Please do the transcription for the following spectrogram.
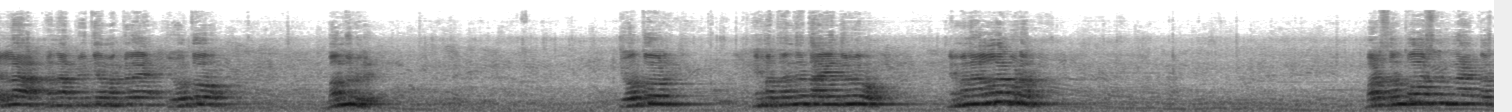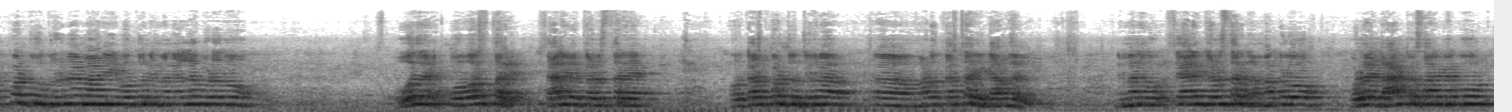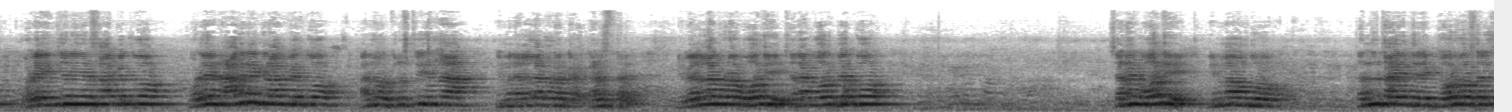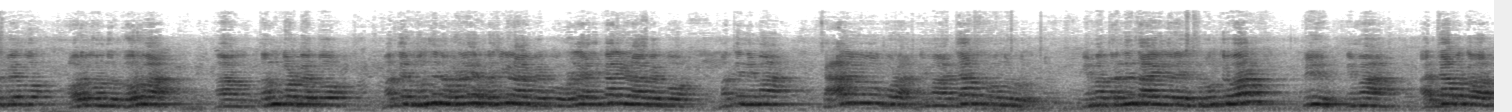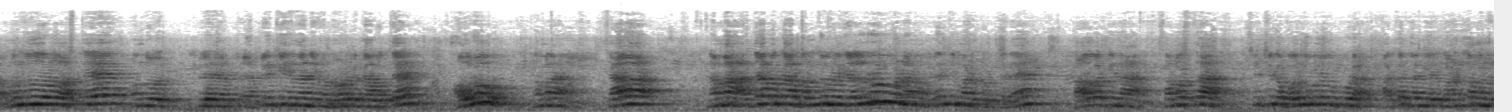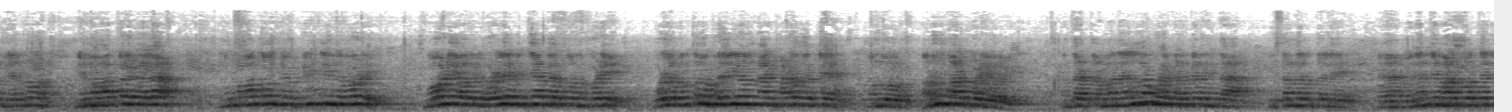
ಎಲ್ಲ ನನ್ನ ಪ್ರೀತಿಯ ಮಕ್ಕಳೇ, ಇವತ್ತು ಬಂಧುಗಳೇ ಇವತ್ತು ನಿಮ್ಮ ತಂದೆ ತಾಯಿಯಂದಿರು ನಿಮ್ಮನ್ನೆಲ್ಲ ಕೂಡ ಬಹಳ ಸಂತೋಷದಿಂದ ಕಷ್ಟಪಟ್ಟು ದುಡಿಮೆ ಮಾಡಿ ಇವತ್ತು ನಿಮ್ಮನ್ನೆಲ್ಲ ಕೂಡ ಓದ್ರೆ ಓದಿಸ್ತಾರೆ ಶಾಲೆಗೆ ಕಳಿಸ್ತಾರೆ. ಅವ್ರು ಕಷ್ಟಪಟ್ಟು ಜೀವನ ಮಾಡೋದು ಕಷ್ಟ ಈ ಕಾಲದಲ್ಲಿ. ನಿಮ್ಮನ್ನು ಶಾಲೆಗೆ ಕಳಿಸ್ತಾರೆ, ನಮ್ಮ ಮಕ್ಕಳು. ಒಳ್ಳೆ ಡಾಕ್ಟರ್ಸ್ ಆಗಬೇಕು, ಒಳ್ಳೆ ಇಂಜಿನಿಯರ್ಸ್ ಆಗಬೇಕು, ಒಳ್ಳೆ ನಾಗರಿಕರಾಗಬೇಕು ಅನ್ನೋ ದೃಷ್ಟಿಯಿಂದ ನಿಮ್ಮನ್ನೆಲ್ಲ ಕೂಡ ಕಳಿಸ್ತಾರೆ. ನೀವೆಲ್ಲ ಕೂಡ ಓದಿ, ಚೆನ್ನಾಗಿ ಓದಬೇಕು. ಚೆನ್ನಾಗಿ ಓದಿ, ನಿಮ್ಮ ಒಂದು ತಂದೆ ತಾಯಿದ್ರೆ ಗೌರವ ಸಲ್ಲಿಸಬೇಕು, ಅವ್ರಿಗೆ ಒಂದು ಗೌರವ ತಂದು ತಂದುಕೊಡ್ಬೇಕು, ಮತ್ತೆ ಮುಂದಿನ ಒಳ್ಳೆಯ ಪ್ರಜೆಗಳಾಗಬೇಕು, ಒಳ್ಳೆಯ ಅಧಿಕಾರಿಗಳಾಗಬೇಕು, ಮತ್ತೆ ನಿಮ್ಮ ಶಾಲೆಗಳು ಕೂಡ, ನಿಮ್ಮ ಅಧ್ಯಾಪಕ ಬಂಧುಗಳು ನಿಮ್ಮ ತಂದೆ ತಾಯಿಗಳು ಎಷ್ಟು ಮುಖ್ಯವೋ ನಿಮ್ಮ ಅಧ್ಯಾಪಕ ಬಂಧುಗಳು ಅಷ್ಟೇ ಒಂದು ಪ್ರೀ- ಪ್ರೀತಿಯಿಂದ ನೀವು ನೋಡಬೇಕಾಗುತ್ತೆ. ಅವರು ನಮ್ಮ ಶಾಲಾ, ನಮ್ಮ ಅಧ್ಯಾಪಕ ಬಂಧುಗಳಿಗೆಲ್ಲರಿಗೂ ನಾನು ವಿನಂತಿ ಮಾಡಿಕೊಡ್ತೇನೆ ತಾಲೂಕಿನ ಸಮಸ್ತ ಶಿಕ್ಷಕ ಬಂಧುಗಳಿಗೂ ಕೂಡ ಅಕ್ಕ ತಂಗಿಯರು ಅಣ್ಣ ನಿಮ್ಮ ಮಕ್ಕಳಿಗೆಲ್ಲ ನಿಮ್ಮ ಮಕ್ಕಳು ನೀವು ಪ್ರೀತಿಯಿಂದ ನೋಡಿ ನೋಡಿ ಅವರಿಗೆ ಒಳ್ಳೆ ವಿದ್ಯಾಭ್ಯಾಸವನ್ನು ಕೊಡಿ, ಒಳ್ಳೆ ಉತ್ತಮ ಪ್ರಜೆಗಳನ್ನಾಗಿ ಮಾಡೋದಕ್ಕೆ ಒಂದು ಅನುವು ಮಾಡಿಕೊಡಿ ಅವರಿಗೆ. ಅಂತ ತಮ್ಮನ್ನೆಲ್ಲ ಕೂಡ ಕಲ್ಪನೆಯಿಂದ ಈ ಸಂದರ್ಭದಲ್ಲಿ ವಿನಂತಿ ಮಾಡಿಕೊಳ್ತೇನೆ.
